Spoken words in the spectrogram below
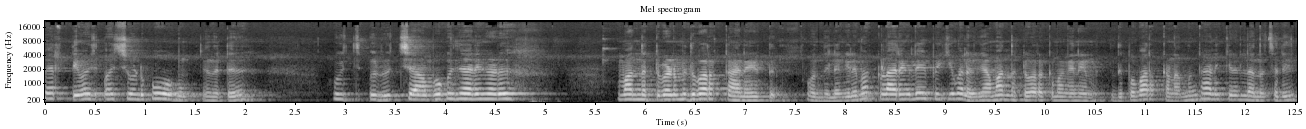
പെരട്ടി വച്ച് വച്ചുകൊണ്ട് പോകും. എന്നിട്ട് ഒരു ഉച്ചയാകുമ്പോൾ ഞാനിങ്ങോട്ട് വന്നിട്ട് വേണം ഇത് വറക്കാനായിട്ട്. ഒന്നില്ലെങ്കിൽ മക്കളാരെങ്കിലും ഏൽപ്പിക്കും അല്ലെങ്കിൽ ഞാൻ വന്നിട്ട് വറക്കും അങ്ങനെയാണ്. ഇതിപ്പോൾ വറക്കണമെന്നും കാണിക്കണില്ല. എന്ന് വെച്ചാൽ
